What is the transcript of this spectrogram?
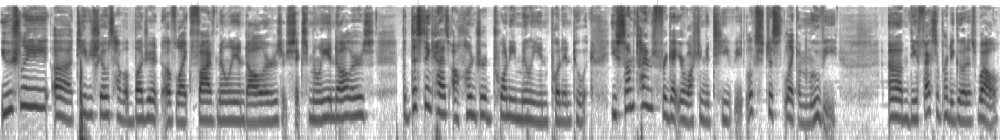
Usually, uh, TV shows have a budget of like $5 million or $6 million, but this thing has 120 million put into it. You sometimes forget you're watching a TV. It looks just like a movie. Um, the effects are pretty good as well,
